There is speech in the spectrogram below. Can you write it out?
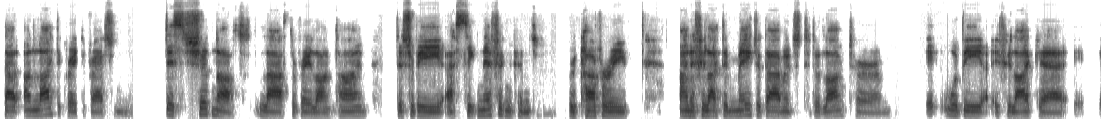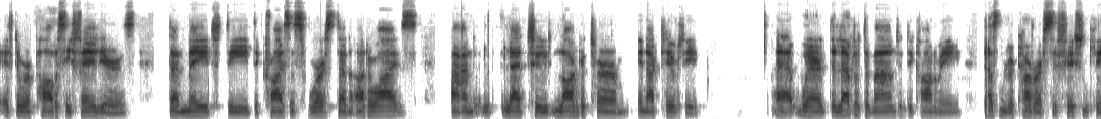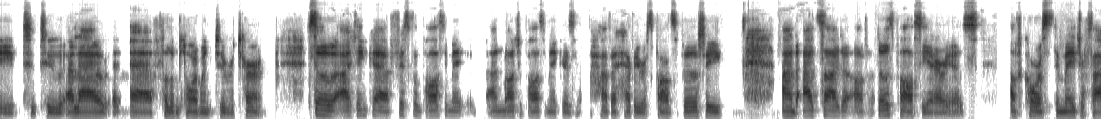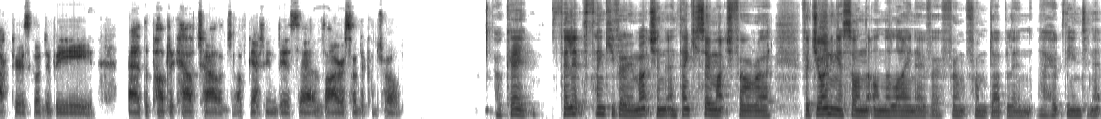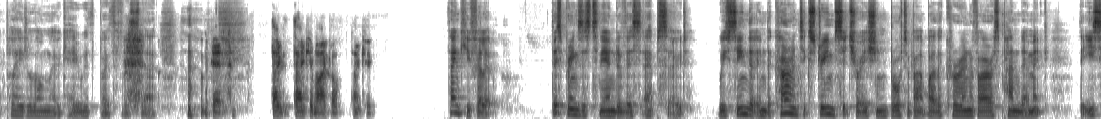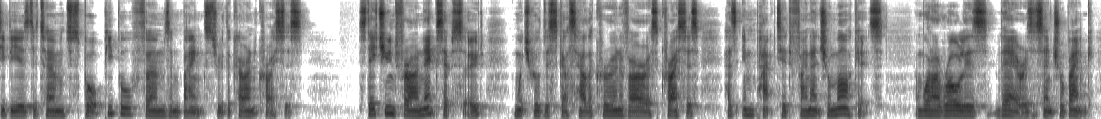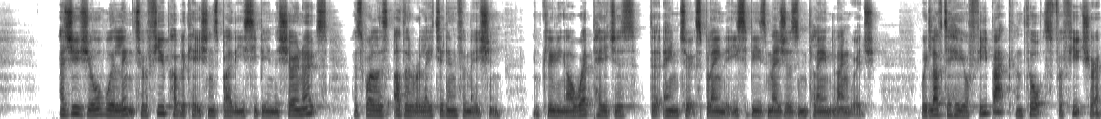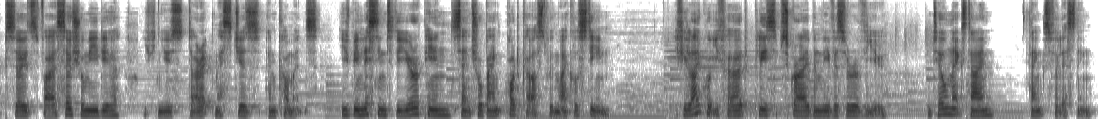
that unlike the Great Depression, this should not last a very long time. There should be a significant recovery. And if you like, the major damage to the long term, it would be, if you like, uh, if there were policy failures that made the, the crisis worse than otherwise and led to longer term inactivity uh, where the level of demand in the economy doesn't recover sufficiently to, to allow uh, full employment to return. So I think uh, fiscal policy and monetary policymakers have a heavy responsibility. And outside of those policy areas, of course, the major factor is going to be uh, the public health challenge of getting this uh, virus under control. Okay, Philip, thank you very much, and, and thank you so much for uh, for joining us on on the line over from from Dublin. I hope the internet played along okay with both of us there. okay, thank thank you, Michael. Thank you. Thank you, Philip. This brings us to the end of this episode. We've seen that in the current extreme situation brought about by the coronavirus pandemic, the ECB is determined to support people, firms, and banks through the current crisis. Stay tuned for our next episode, in which we'll discuss how the coronavirus crisis has impacted financial markets and what our role is there as a central bank. As usual, we'll link to a few publications by the ECB in the show notes, as well as other related information, including our web pages that aim to explain the ECB's measures in plain language. We'd love to hear your feedback and thoughts for future episodes via social media. You can use direct messages and comments. You've been listening to the European Central Bank podcast with Michael Steen. If you like what you've heard, please subscribe and leave us a review. Until next time, thanks for listening.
